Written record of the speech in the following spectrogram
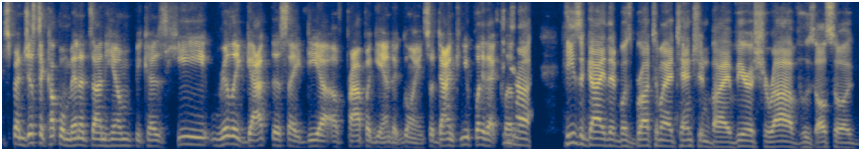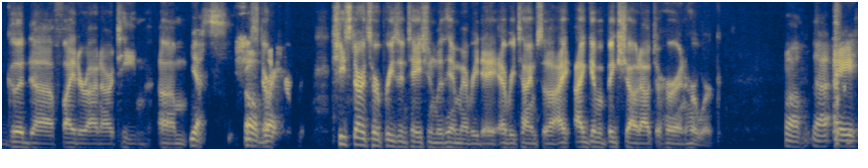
spend just a couple minutes on him because he really got this idea of propaganda going. So Don, can you play that clip? Yeah he's a guy that was brought to my attention by Vera Sharav, who's also a good uh, fighter on our team. Um, yes, she, oh, starts, she starts her presentation with him every day, every time. So I, I give a big shout out to her and her work. Well, uh, I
